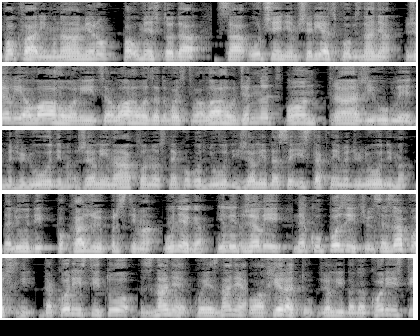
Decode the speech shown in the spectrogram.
pokvari mu namjeru, pa umjesto da sa učenjem šerijatskog znanja želi Allahovo lice, Allahovo zadovoljstvo, Allahov džennet, on traži ugled među ljudima, želi naklonost nekog od ljudi, želi da se istakne među ljudima, da ljudi pokazuju prstima u njega, ili želi neku poziciju, se zaposli, da koristi to znanje koje je znanje o ahiretu, želi da ga koristi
